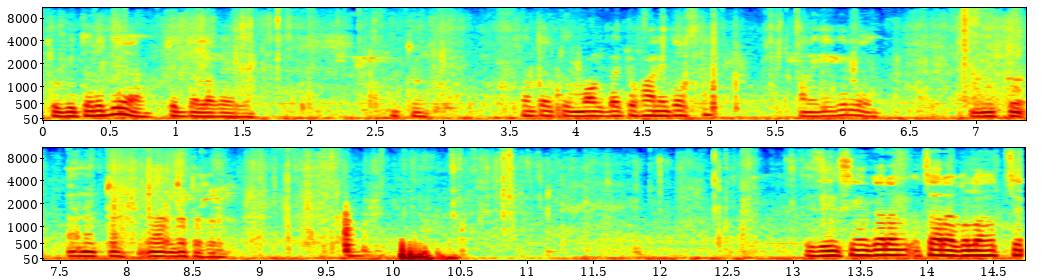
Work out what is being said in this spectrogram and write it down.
একটু ভিতরে দিয়া টিপটা লাগাইলে একটু, শান্ত একটু মগদা একটু পানি দোষে পানি গেলে অনেকটা অনেকটা আলাদা করো। এই জিনসিংয়ের চারা চারাগুলো হচ্ছে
